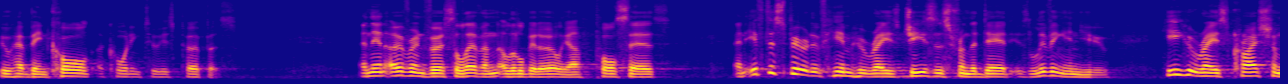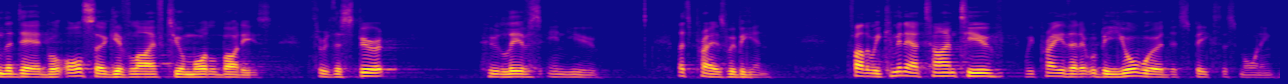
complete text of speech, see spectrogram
who have been called according to his purpose." And then over in verse 11, a little bit earlier, Paul says, And if the spirit of him who raised Jesus from the dead is living in you, he who raised Christ from the dead will also give life to your mortal bodies through the spirit who lives in you. Let's pray as we begin. Father, we commit our time to you. We pray that it would be your word that speaks this morning,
